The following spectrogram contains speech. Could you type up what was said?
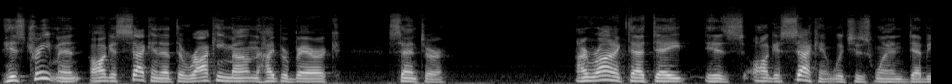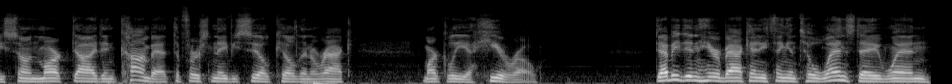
his treatment August 2nd at the Rocky Mountain Hyperbaric Center. Ironic that date is August 2nd, which is when Debbie's son Mark died in combat, the first Navy SEAL killed in Iraq. Mark Lee, a hero. Debbie didn't hear back anything until Wednesday when,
